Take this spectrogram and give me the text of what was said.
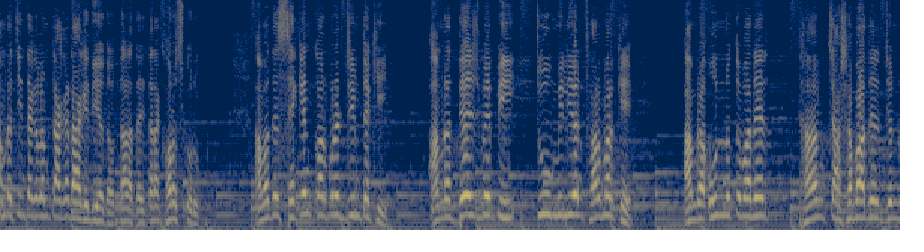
আমরা চিন্তা করলাম টাকাটা আগে দিয়ে দাও, তাড়াতাড়ি, তারা খরচ করুক। আমাদের সেকেন্ড কর্পোরেট ড্রিমটা কি? আমরা দেশব্যাপী টু মিলিয়ন ফার্মারকে আমরা উন্নত মানের ধান চাষাবাদের জন্য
